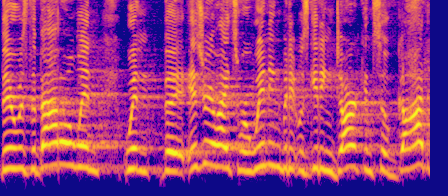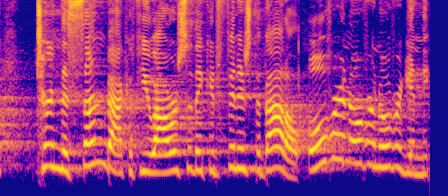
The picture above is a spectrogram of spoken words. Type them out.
There was the battle when, when the Israelites were winning, but it was getting dark, and so God turned the sun back a few hours so they could finish the battle. Over and over and over again, the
